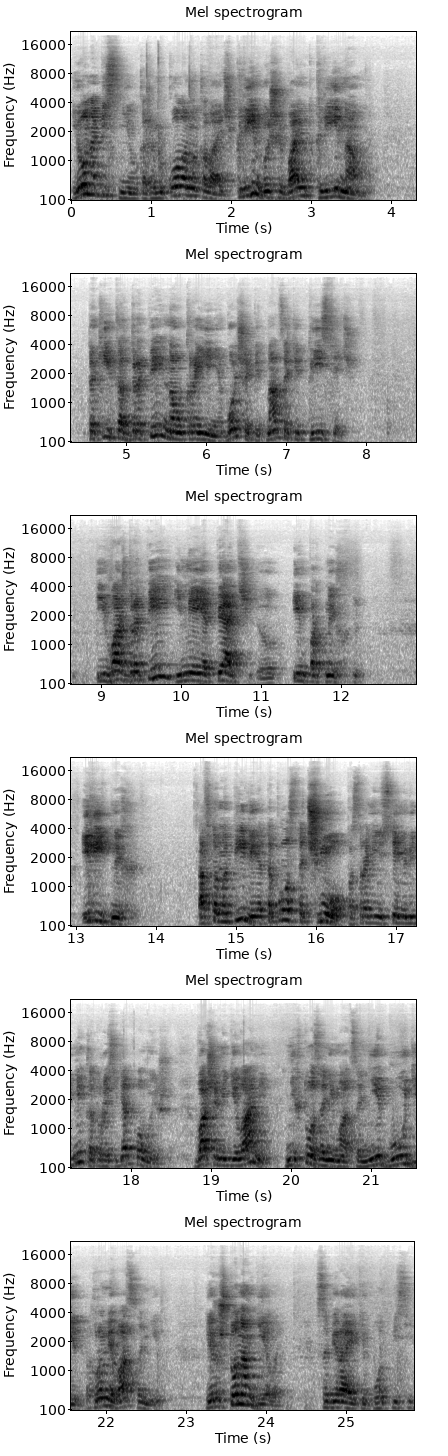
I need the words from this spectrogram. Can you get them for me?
И он объяснил, каже, Микола Николаевич, клин вышибают клином. Таких, как Дропей на Украине, больше 15 тысяч. И ваш Дропей, имея 5 импортных элитных автомобилей, это просто чмо по сравнению с теми людьми, которые сидят повыше. Вашими делами никто заниматься не будет, кроме вас самих. Я говорю, что нам делать? Собираете подписи,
